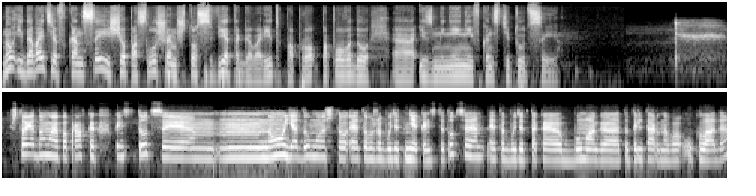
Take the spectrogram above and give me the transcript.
Ну и давайте в конце еще послушаем, что Света говорит по, про, по поводу э, изменений в Конституции. Что я думаю о поправках в Конституции? Ну, я думаю, что это уже будет не Конституция, это будет такая бумага тоталитарного уклада,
